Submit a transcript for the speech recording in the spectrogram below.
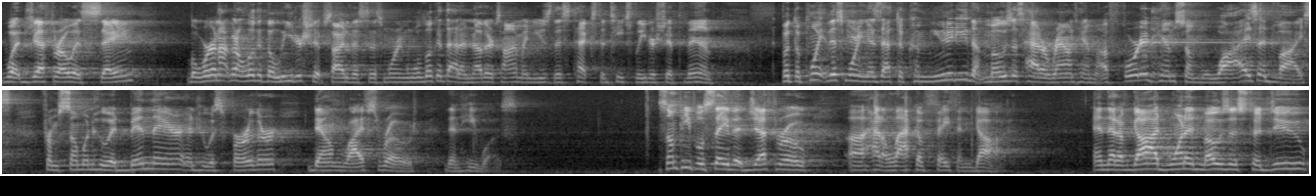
what Jethro is saying, but we're not going to look at the leadership side of this this morning. We'll look at that another time and use this text to teach leadership then. But the point this morning is that the community that Moses had around him afforded him some wise advice from someone who had been there and who was further down life's road than he was. Some people say that Jethro uh, had a lack of faith in God, and that if God wanted Moses to do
